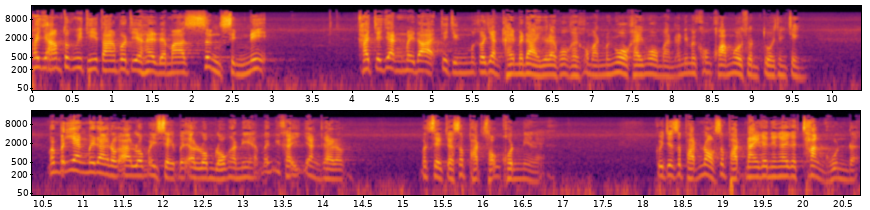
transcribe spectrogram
พยายามทุกวิธีทางเพื่อที่ให้ได้มาซึ่งสิ่งนี้ ใครจะแย่งไม่ได้ ที่จริงมันก็แย่งใครไม่ได้อยู่แล้วของใครของมันมันโง่ใครโง่มัน อันนี้มันของความโง่ส่วนตัวจริง ๆ มันไปแย่งไม่ได้หรอกอารมณ์ไอ้เสกไปอารมณ์หลงอันนี้ไม่มีใครแย่งใครหรอกมันเสกจากสัมผัสสองคนนี่แหละกูจะสัมผัสนอกสัมผัสในกันยังไงก็ช่างคุณอะ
